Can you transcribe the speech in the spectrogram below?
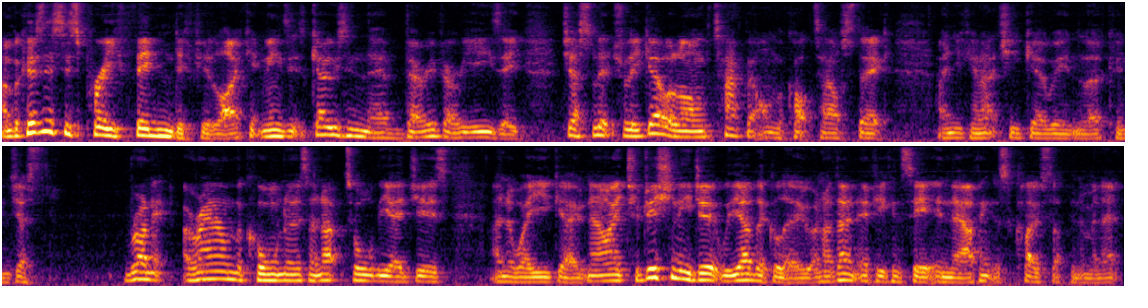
And because this is pre-thinned, if you like, it means it goes in there very, very easy. Just literally go along, tap it on the cocktail stick, and you can actually go in, look, and just run it around the corners and up to all the edges and away you go. Now I traditionally do it with the other glue and I don't know if you can see it in there, I think there's a close up in a minute,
